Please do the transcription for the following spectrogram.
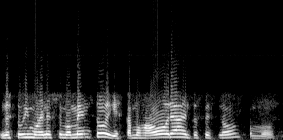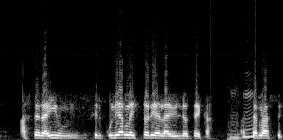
no estuvimos en ese momento y estamos ahora, entonces, ¿no? Como hacer ahí un, circular la historia de la biblioteca, Ujú. hacerla se-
